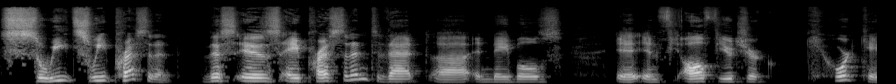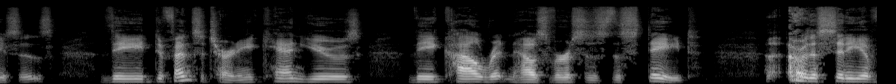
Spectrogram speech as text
sweet, sweet precedent. This is a precedent that uh, enables in all future court cases, the defense attorney can use the Kyle Rittenhouse versus the state or the city of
